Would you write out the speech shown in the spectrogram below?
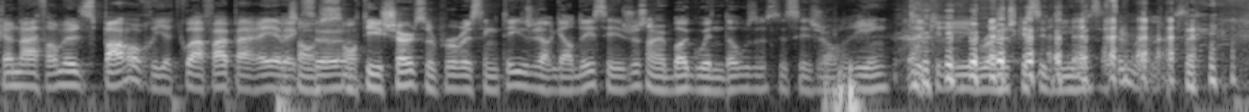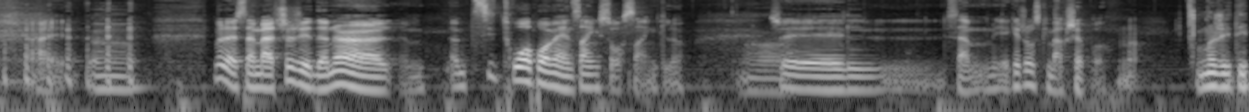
comme dans la formule du sport, il y a de quoi faire pareil avec son, ça. son t-shirt sur Pro Wrestling Tees, je l'ai regardé, c'est juste un bug Windows. C'est c'est genre rien. C'est écrit Orange Cassidy. là. C'est malade. Ouais. Moi, là, ce match-là, j'ai donné un, un petit 3.25 sur 5. Là. Il y a quelque chose qui marchait pas. Moi, j'ai été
